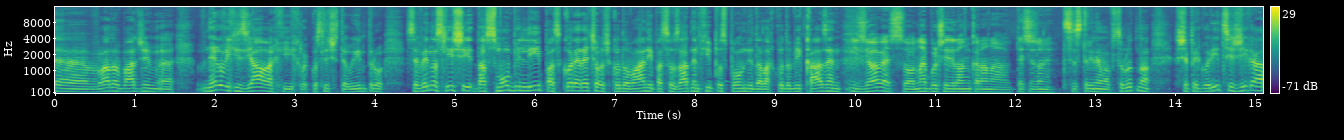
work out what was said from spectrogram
uh, Vlado Bađim, uh, v njegovih izjavah, ki jih lahko slišite v intru, se vedno sliši, da smo bili, pa skoraj reče oškodovani, pa se v zadnjem hipu spomni, da lahko dobi kazen. Izjave so najboljši del Ankarana v tej sezoni. Se strinjam, absolutno. Še pri Gorici žiga.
